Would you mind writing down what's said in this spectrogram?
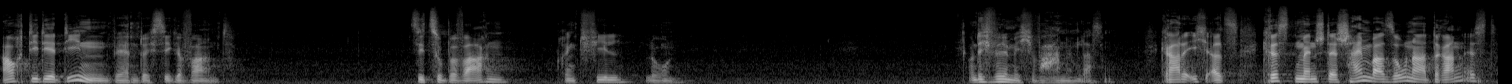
Auch die dir dienen, werden durch sie gewarnt. Sie zu bewahren, bringt viel Lohn. Und ich will mich warnen lassen. Gerade ich als Christenmensch, der scheinbar so nah dran ist,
